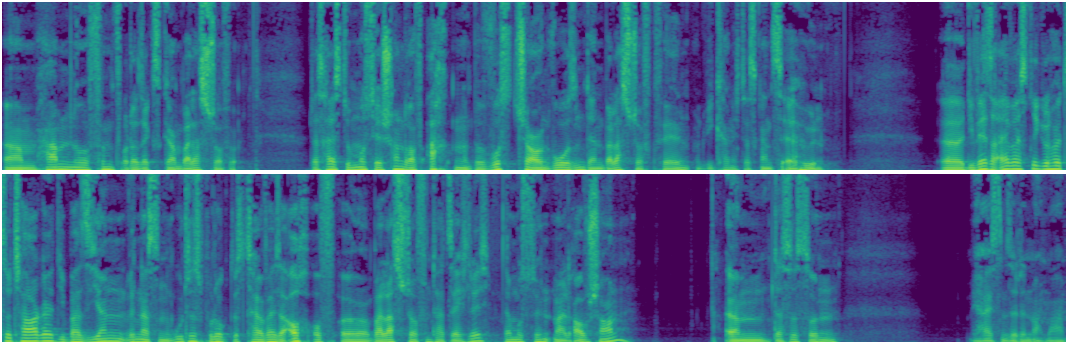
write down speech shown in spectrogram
ähm, haben nur fünf oder sechs Gramm Ballaststoffe. Das heißt, du musst hier schon darauf achten und bewusst schauen, wo sind denn Ballaststoffquellen und wie kann ich das Ganze erhöhen. Äh, diverse Eiweißriegel heutzutage, die basieren, wenn das ein gutes Produkt ist, teilweise auch auf äh, Ballaststoffen tatsächlich. Da musst du hinten mal drauf schauen. Ähm, das ist so ein, wie heißen sie denn nochmal?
